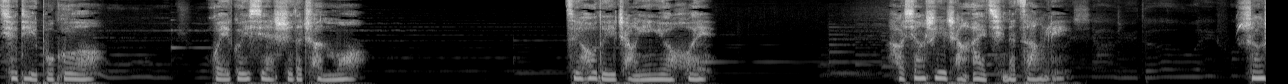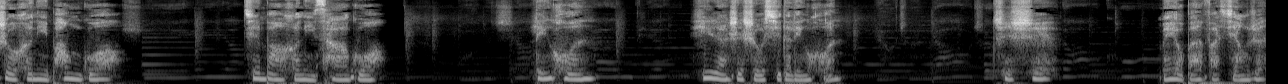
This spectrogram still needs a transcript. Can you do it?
却抵不过回归现实的沉默。最后的一场音乐会，好像是一场爱情的葬礼。双手和你碰过，肩膀和你擦过。灵魂依然是熟悉的灵魂，只是没有办法相认。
